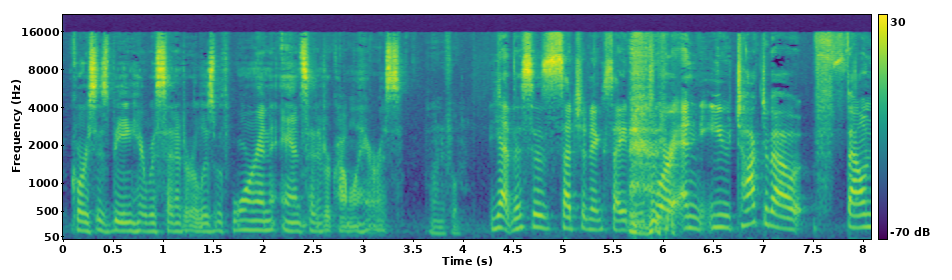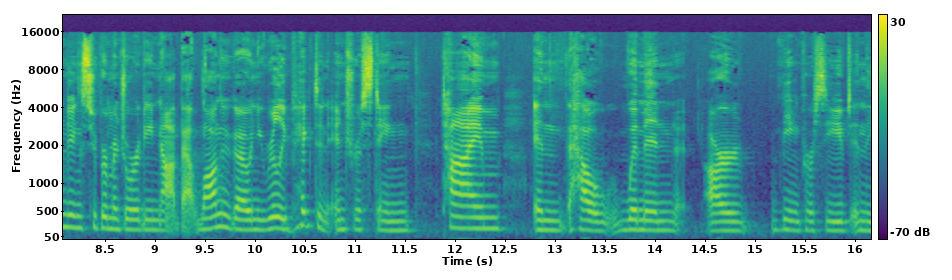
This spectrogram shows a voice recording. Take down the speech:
of course, is being here with Senator Elizabeth Warren and Senator Kamala Harris. Wonderful. Yeah, this is such an exciting tour. and you talked about founding Supermajority not that long ago, and you really picked an interesting time in how women are being perceived in the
